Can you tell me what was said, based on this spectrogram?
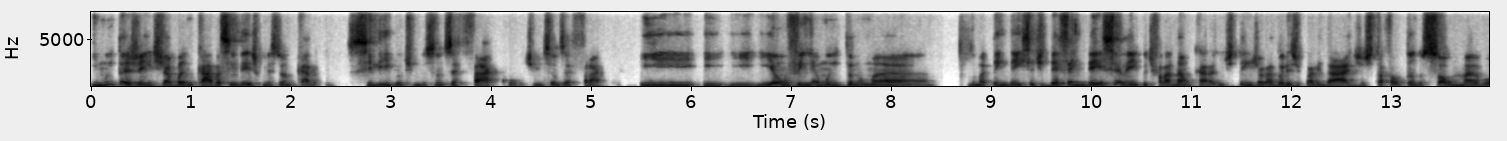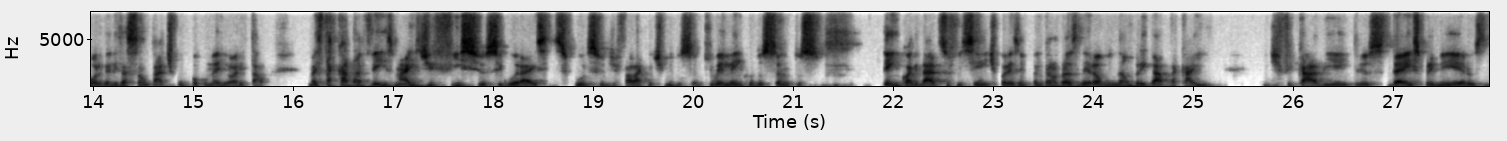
E muita gente já bancava assim desde o começo do ano, cara, se liga, o time do Santos é fraco, o time do Santos é fraco. E, e, e eu vinha muito numa, numa tendência de defender esse elenco, de falar, não, cara, a gente tem jogadores de qualidade, está faltando só uma organização tática um pouco melhor e tal. Mas está cada vez mais difícil segurar esse discurso de falar que o time do que o elenco do Santos tem qualidade suficiente, por exemplo, para entrar no Brasileirão e não brigar para cair de ficar ali entre os dez primeiros,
